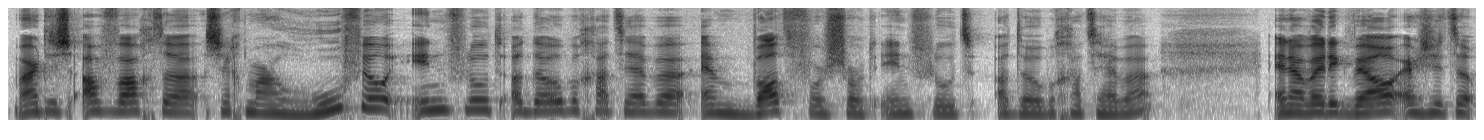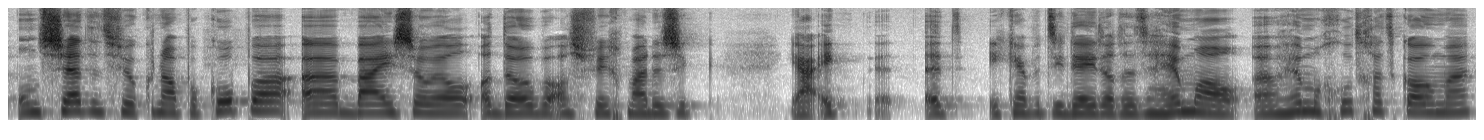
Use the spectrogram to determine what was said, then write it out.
Maar het is afwachten, zeg maar, hoeveel invloed Adobe gaat hebben en wat voor soort invloed Adobe gaat hebben. En dan weet ik wel, er zitten ontzettend veel knappe koppen uh, bij zowel Adobe als Figma. Dus ik, ja, ik, het, ik heb het idee dat het helemaal, uh, helemaal goed gaat komen.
